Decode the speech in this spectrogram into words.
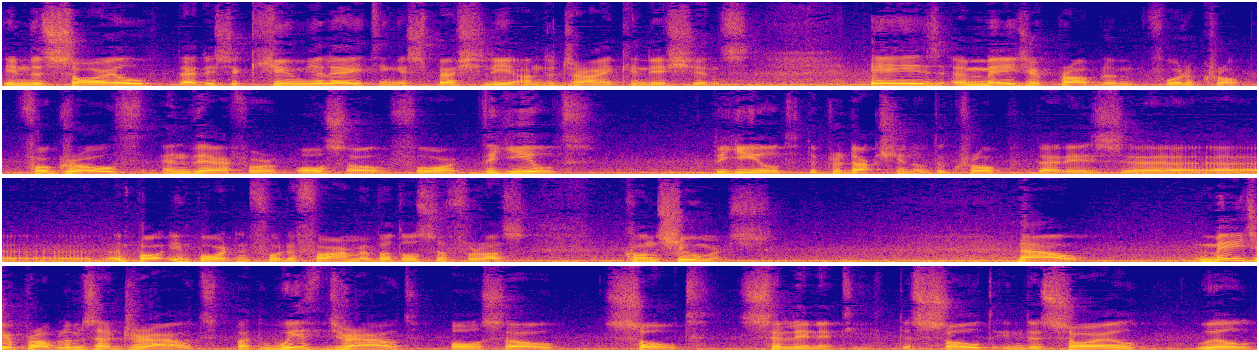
in the soil that is accumulating, especially under dry conditions, is a major problem for the crop, for growth and therefore also for the yield. The yield, the production of the crop that is uh, uh, important for the farmer but also for us consumers. Now, major problems are drought, but with drought also salt, salinity. The salt in the soil will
